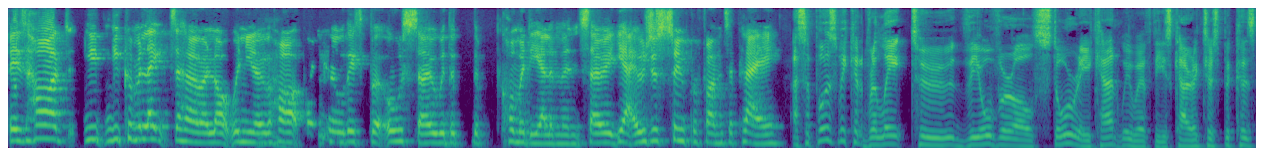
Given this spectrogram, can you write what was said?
there's hard. You you can relate to her a lot when you know heartbreak and all this, but also with the, the comedy element. So yeah, it was just super fun to play. I suppose we can relate to the overall story, can't we, with these characters because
